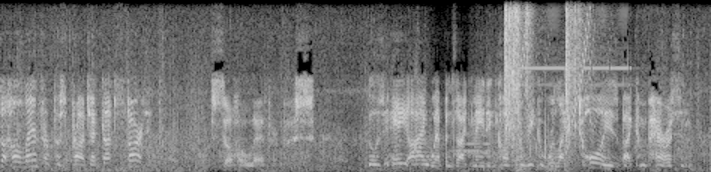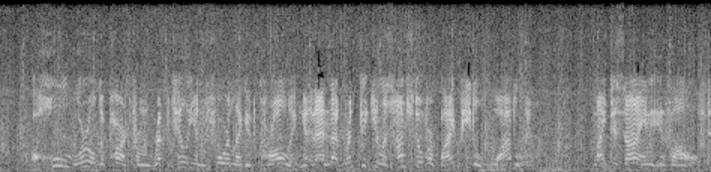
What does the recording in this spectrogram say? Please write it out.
Sahelanthropus project got started. Sahelanthropus. Those AI weapons I'd made in Costa Rica were like toys by comparison. A whole world apart from reptilian four-legged crawling and, and that ridiculous hunched-over bipedal waddling. My design evolved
